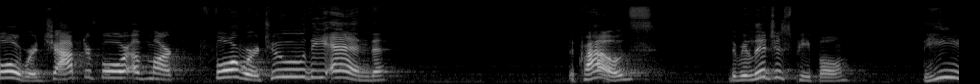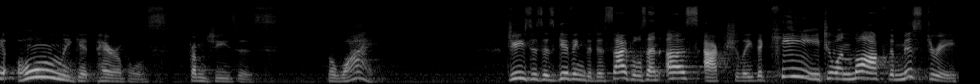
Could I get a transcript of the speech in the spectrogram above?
forward, chapter 4 of Mark, forward to the end, the crowds, the religious people, they only get parables from Jesus. But why? Jesus is giving the disciples and us, actually, the key to unlock the mystery.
